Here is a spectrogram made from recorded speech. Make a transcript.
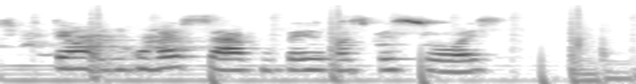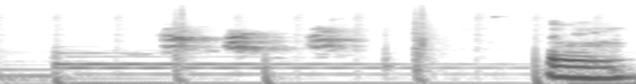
De, ter, um- de conversar com, com as pessoas. Sim.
